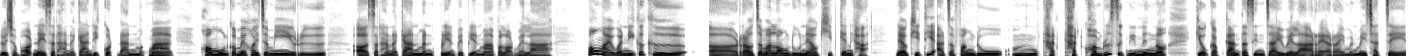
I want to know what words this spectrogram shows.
โดยเฉพาะในสถานการณ์ที่กดดันมากๆ ข้อมูลก็ไม่ค่อยจะมีหรืออสถานการณ์มันเปลี่ยนไปเปลี่ยนมาตลอดเวลา เป้าหมายวันนี้ก็คือเอเราจะมาลองดูแนวคิดกันค่ะ แนวคิดที่อาจจะฟังดูขัดขัดความรู้สึกนิดนึงเนาะเกี่ยวกับการตัดสินใจเวลาอะไรๆมันไม่ชัดเจน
